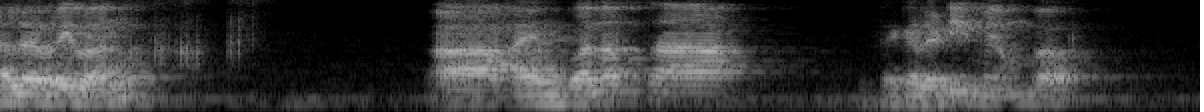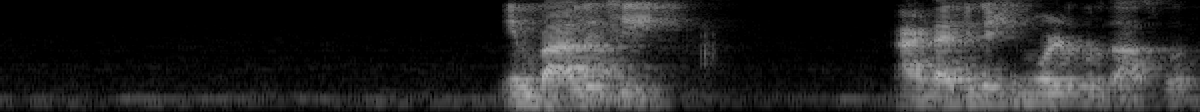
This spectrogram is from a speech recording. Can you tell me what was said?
Hello everyone. Uh, I am one of the faculty member in biology at Education World Gurdaspur.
